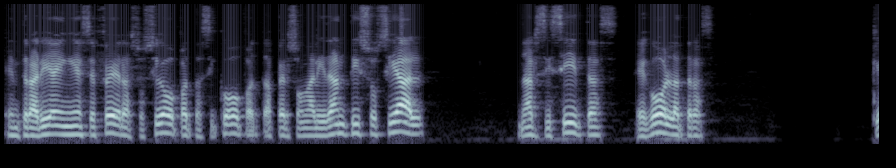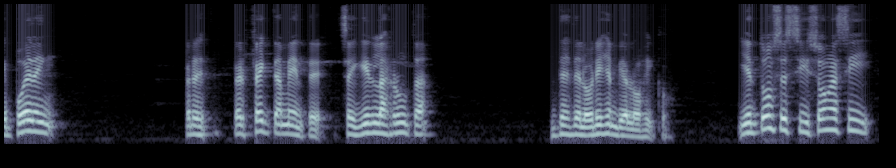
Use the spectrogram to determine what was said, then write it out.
Entraría en esa esfera sociópata, psicópata, personalidad antisocial, narcisistas, ególatras, que pueden perfectamente seguir la ruta desde el origen biológico. Y entonces si son así,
